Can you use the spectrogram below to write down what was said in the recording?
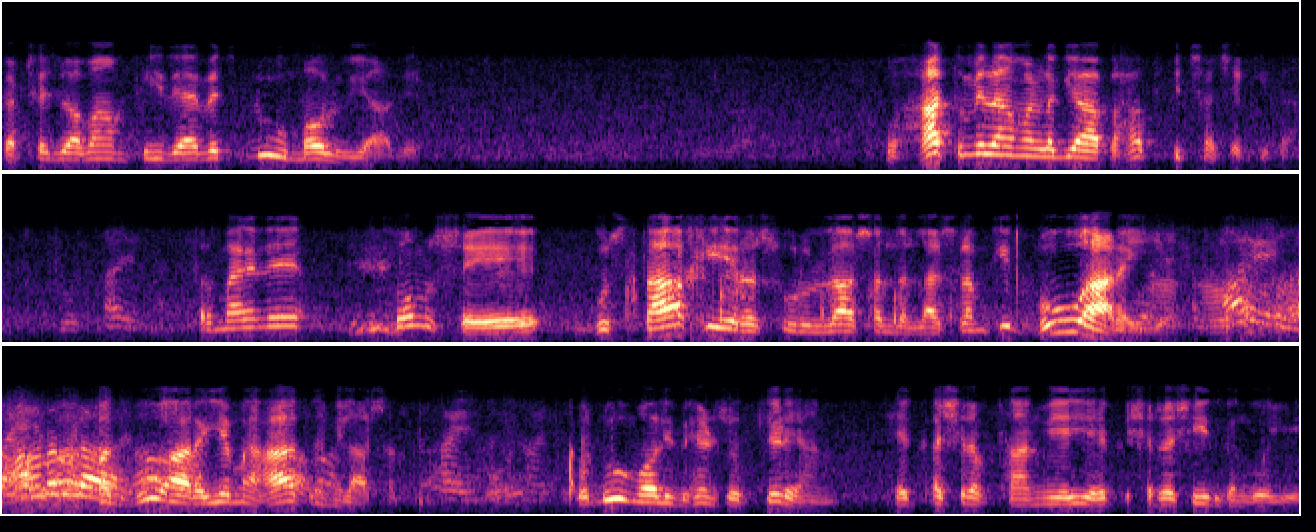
کٹھے جو عوام تھی دے وچ دو مولوی آ گئے۔ وہ ہاتھ ملاون لگیا، آپ ہاتھ پیچھا چکی تھا فرمائے نے تم سے گستاخی رسول اللہ صلی اللہ علیہ وسلم کی بو آ رہی ہے۔ بو آ رہی ہے، میں ہاتھ نہیں ملا سکتا۔ وہ دو مولی بھیڑ چو کیڑے ہیں، ایک اشرف تھانوی ہے، ایک رشید گنگوئی ہے۔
